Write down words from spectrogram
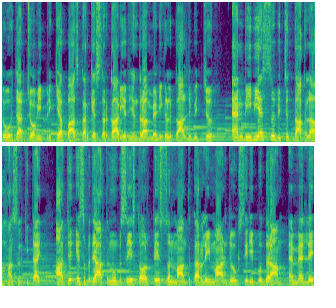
2024 ਪ੍ਰੀਖਿਆ ਪਾਸ ਕਰਕੇ ਸਰਕਾਰੀ ਰਜਿੰਦਰਾ ਮੈਡੀਕਲ ਕਾਲਜ ਵਿੱਚ ਐਮਬੀਬੀਐਸ ਵਿੱਚ ਦਾਖਲਾ ਹਾਸਲ ਕੀਤਾ ਹੈ। ਅੱਜ ਇਸ ਵਿਦਿਆਰਥਣ ਨੂੰ ਵਿਸ਼ੇਸ਼ ਤੌਰ ਤੇ ਸਨਮਾਨਿਤ ਕਰਨ ਲਈ ਮਾਣਯੋਗ ਸ੍ਰੀ ਬੁੱਧਰਾਮ ਐਮਐਲਏ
